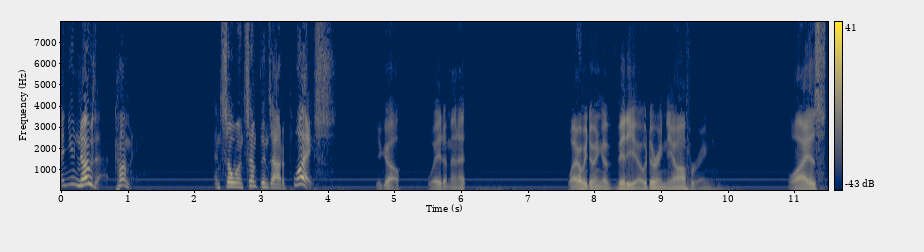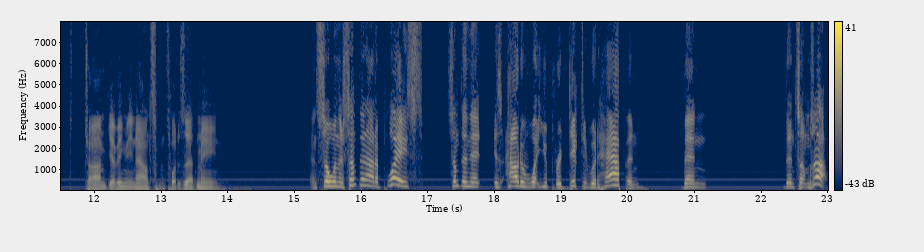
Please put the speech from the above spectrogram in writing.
And you know that coming. And so when something's out of place, you go, wait a minute. Why are we doing a video during the offering? Why is Tom giving the announcements? What does that mean? And so when there's something out of place, something that is out of what you predicted would happen, then then something's up.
